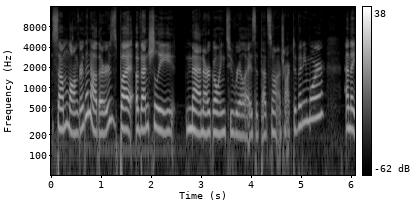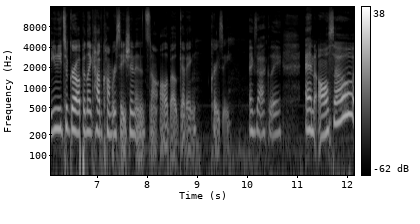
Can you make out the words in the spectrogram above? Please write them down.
some longer than others, but eventually, men are going to realize that that's not attractive anymore, and that you need to grow up and like have conversation, and it's not all about getting crazy. Exactly. And also,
